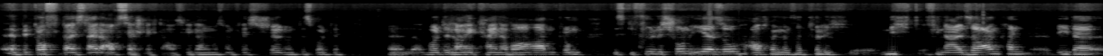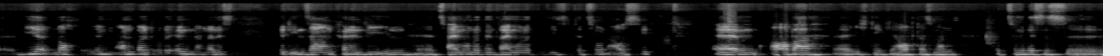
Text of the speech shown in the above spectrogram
äh, betroffen. Da ist leider auch sehr schlecht ausgegangen, muss man feststellen. Und das wollte wollte lange keiner wahrhaben. Drum, das Gefühl ist schon eher so, auch wenn man es natürlich nicht final sagen kann, weder wir noch irgendein Anwalt oder irgendein Analyst wird Ihnen sagen können, wie in äh, zwei Monaten, in drei Monaten die Situation aussieht. Ähm, aber äh, ich denke auch, dass man zumindest äh,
